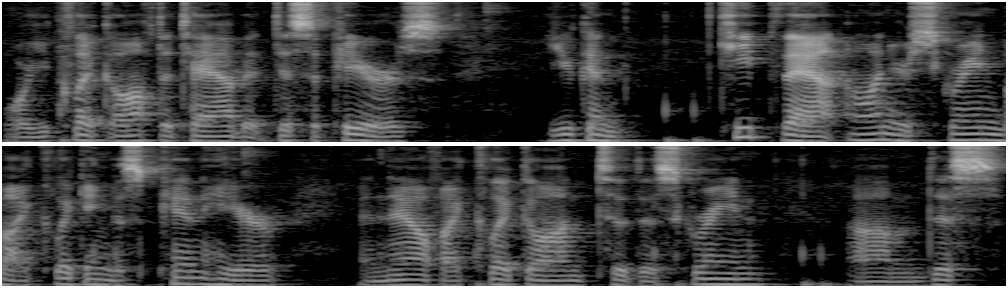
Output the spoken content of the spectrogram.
or you click off the tab, it disappears. You can keep that on your screen by clicking this pin here. And now if I click on to the screen, um, this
